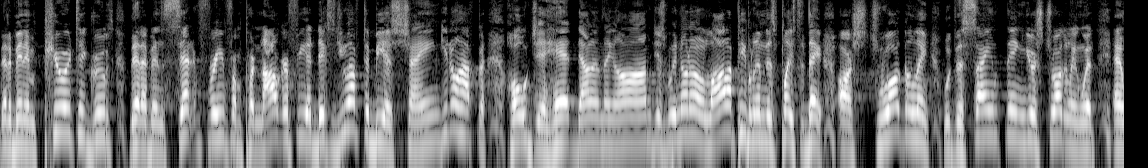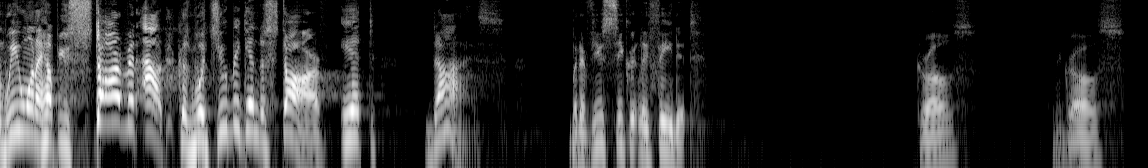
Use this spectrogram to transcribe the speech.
that have been in purity groups that have been set free from pornography addiction. You don't have to be ashamed. You don't have to hold your head down and think, oh, I'm just, we know, no, a lot of people in this place today are struggling with the same thing you're struggling with, and we want to help you starve it out because what you begin to starve, it dies. But if you secretly feed it, it grows and it grows.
